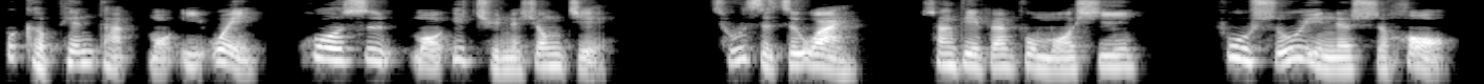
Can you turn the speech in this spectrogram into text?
不可偏袒某一位或是某一群的兄姐。除此之外，上帝吩咐摩西付赎银的时候，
